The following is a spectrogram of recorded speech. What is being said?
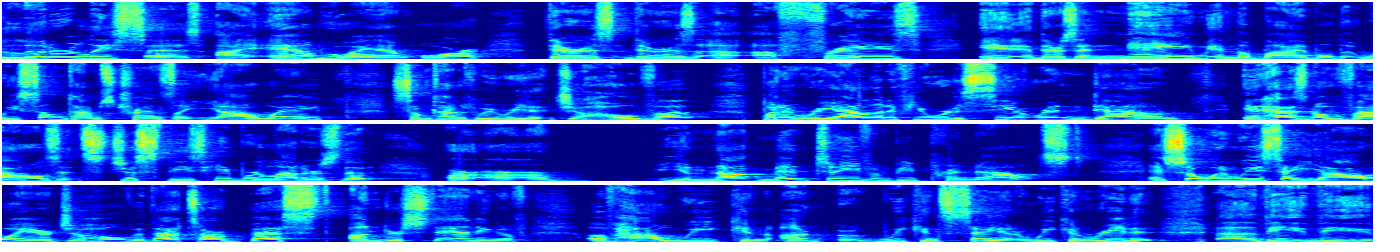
literally says, I am who I am. Or there is, there is a, a phrase, in, there's a name in the Bible that we sometimes translate Yahweh. Sometimes we read it Jehovah. But in reality, if you were to see it written down, it has no vowels. It's just these Hebrew letters that are, are, are you know, not meant to even be pronounced. And so when we say Yahweh or Jehovah, that's our best understanding of, of how we can, uh, we can say it or we can read it. Uh, the, the,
